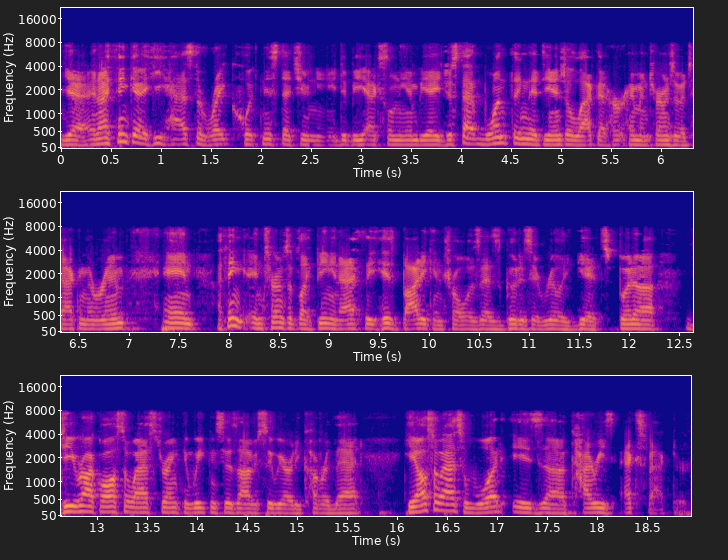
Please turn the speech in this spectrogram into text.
Yeah, and I think uh, he has the right quickness that you need to be excellent in the NBA. Just that one thing that D'Angelo lacked that hurt him in terms of attacking the rim. And I think in terms of like being an athlete, his body control is as good as it really gets. But uh, D Rock also asked strength and weaknesses. Obviously, we already covered that. He also asked, what is uh, Kyrie's X factor?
